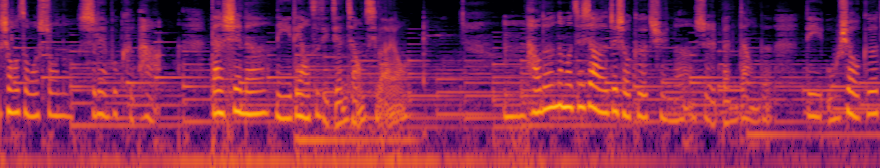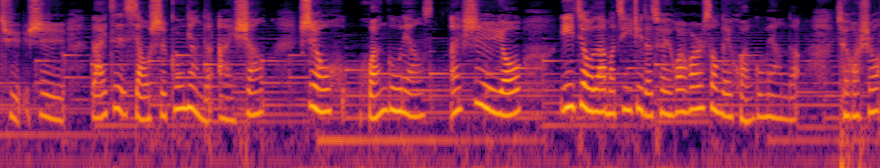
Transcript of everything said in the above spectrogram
嗯，胖修怎么说呢？失恋不可怕，但是呢，你一定要自己坚强起来哦。嗯，好的，那么接下来这首歌曲呢，是本档的第五首歌曲，是来自小石姑娘的《哀伤》，是由环姑娘，哎，是由依旧那么机智的翠花花送给环姑娘的。翠花说。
